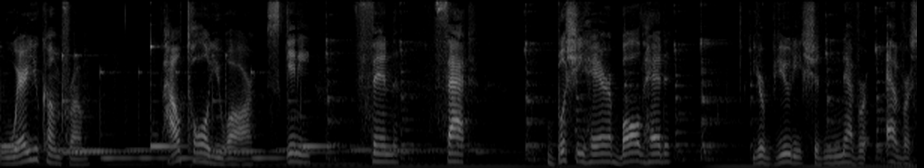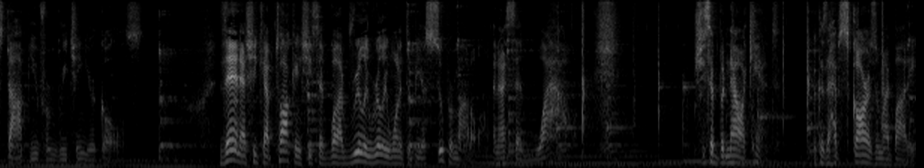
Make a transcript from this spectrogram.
where you come from, how tall you are skinny, thin, fat, bushy hair, bald head your beauty should never, ever stop you from reaching your goals. Then, as she kept talking, she said, Well, I really, really wanted to be a supermodel. And I said, Wow. She said, But now I can't because I have scars on my body.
